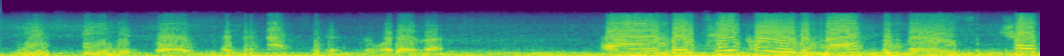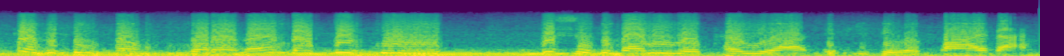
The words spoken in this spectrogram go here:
you've been involved in an accident or whatever. And they take all the math and they subtract everything from whatever and they give you, this is the value we'll pay you out if you do a buyback.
